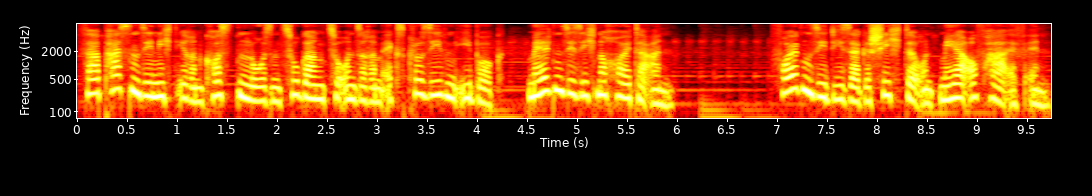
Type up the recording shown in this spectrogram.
Verpassen Sie nicht Ihren kostenlosen Zugang zu unserem exklusiven E-Book, melden Sie sich noch heute an. Folgen Sie dieser Geschichte und mehr auf HFN.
